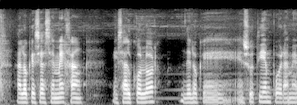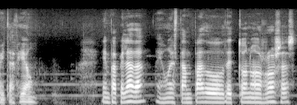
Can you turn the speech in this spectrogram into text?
a lo que se asemejan es al color de lo que en su tiempo era mi habitación, empapelada en un estampado de tonos rosas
